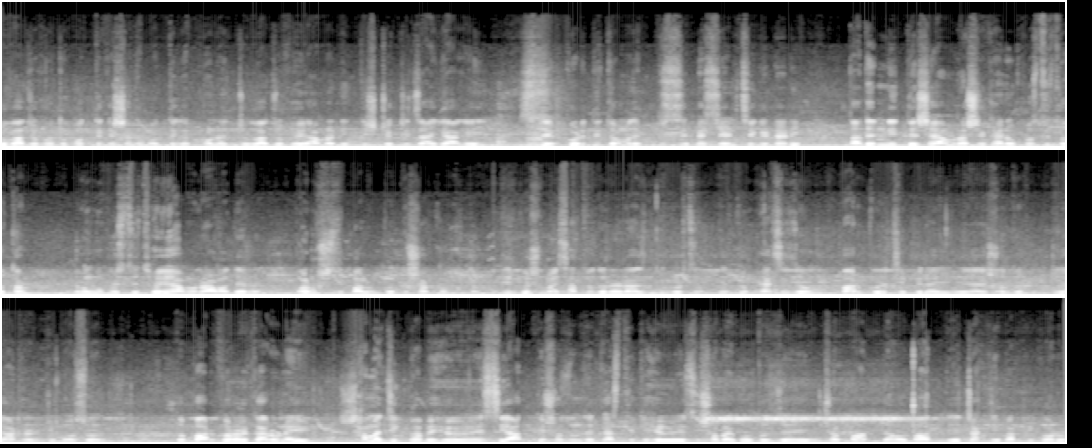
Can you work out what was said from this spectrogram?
যোগাযোগ হতো, প্রত্যেকের সাথে প্রত্যেকের ফোনের যোগাযোগ হয়ে আমরা নির্দিষ্ট একটি জায়গা আগেই সিলেক্ট করে দিত আমাদের প্রেসিডেন্ট সেক্রেটারি তাদের নির্দেশে আমরা সেখানে উপস্থিত হতাম এবং উপস্থিত হয়ে আমরা আমাদের কর্মসূচি পালন করতে সক্ষম হতাম। দীর্ঘ সময় ছাত্র দলের রাজনীতি করছি, দীর্ঘ ফ্যাসিজম পার করেছি প্রায় সতেরোটি, আঠারোটি বছর। তো পার করার কারণেই সামাজিকভাবে হয়ে হয়েছি, আত্মীয় স্বজনদের কাছ থেকে হয়ে হয়েছি। সবাই বলতো যে, এইসব বাদ দাও, বাদ দিয়ে চাকরি বাকরি করো।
